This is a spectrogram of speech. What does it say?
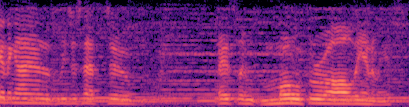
Getting items, we just have to basically mow through all the enemies.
